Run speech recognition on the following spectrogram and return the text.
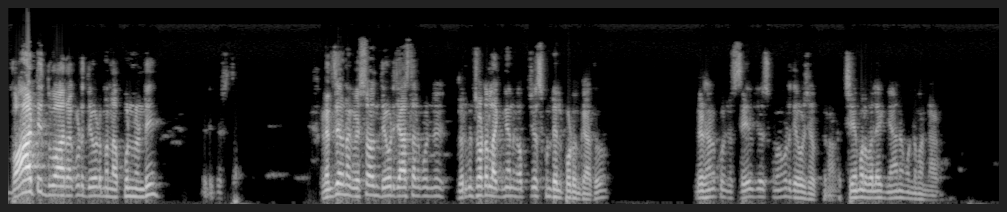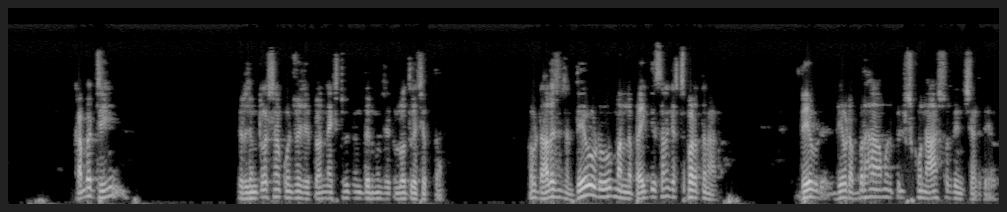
వాటి ద్వారా కూడా దేవుడు మన అప్పుల నుండి విడిపిస్తాడు. ఎంతసేపు నాకు విశ్వాసం దేవుడు చేస్తాను కొంచెం దొరికిన చోట అజ్ఞానం అప్పు చేసుకుంటూ వెళ్ళిపోవడం కాదు. లేదంటే కొంచెం సేవ్ చేసుకోమని కూడా దేవుడు చెప్తున్నాడు. చీమల వలె జ్ఞానం ఉండమన్నాడు. కాబట్టి ఈరోజు ఇంట్రొడక్షన్ కొంచెం చెప్పాను నెక్స్ట్ వీక్ దాని గురించి లోతుగా చెప్తాను. కాబట్టి ఆలోచించాను దేవుడు మనల్ని పైకి తీసానికి ఇష్టపడుతున్నాడు. దేవుడు దేవుడు అబ్రహాముని పిలుచుకుని ఆశీర్వదించాడు దేవుడు.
